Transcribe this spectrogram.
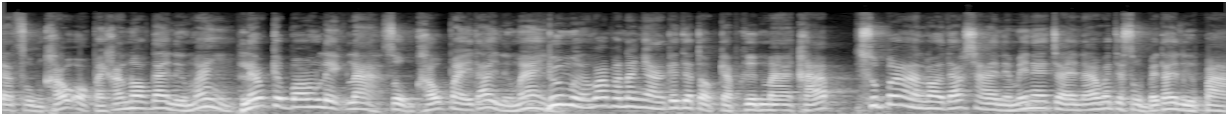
จะส่งเขาออกไปข้างนอกได้หรือไม่ แล้วกระบองเหล็กล่ะ ส่งเขาไปได้หรือไม่ ดูเหมือนว่าพนักงานก็จะตอบกลับคืนมาครับซูเปอร์อาร์ลอยดักชายเนี่ยไม่แน่ใจนะว่าจะส่งไปได้หรือเปล่า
